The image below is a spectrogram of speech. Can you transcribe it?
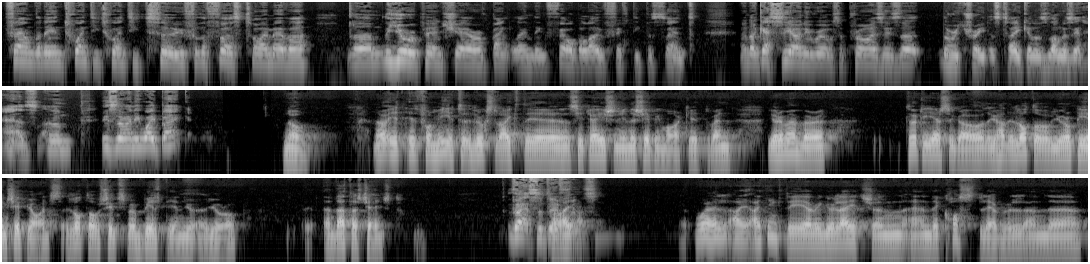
found that in 2022, for the first time ever, um, the European share of bank lending fell below 50%. And I guess the only real surprise is that the retreat has taken as long as it has. Um, is there any way back? No. No, it, it, for me, it looks like the situation in the shipping market when you remember 30 years ago, you had a lot of European shipyards. A lot of ships were built in Europe, and that has changed. That's the difference. So I, well, I, I, think the regulation and the cost level and uh,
